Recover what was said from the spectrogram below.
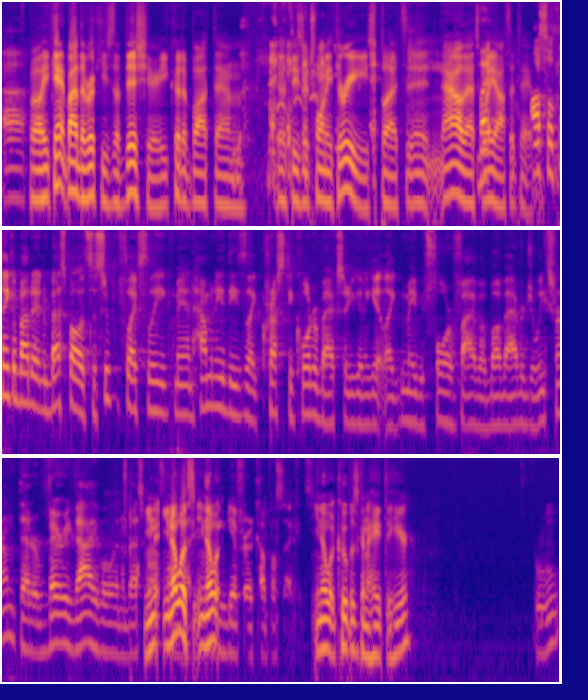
Uh, Well, he can't buy the rookies of this year. He could have bought them if these are 23s, but uh, now that's But way off the table. also, think about it in best ball. It's a super flex league, man. How many of these like crusty quarterbacks are you going to get like maybe four or five above average weeks from that are very valuable in a best ball? You know- you know what's- you know what- can get for a couple seconds. You know what Koopa's going to hate to hear? Ooh.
